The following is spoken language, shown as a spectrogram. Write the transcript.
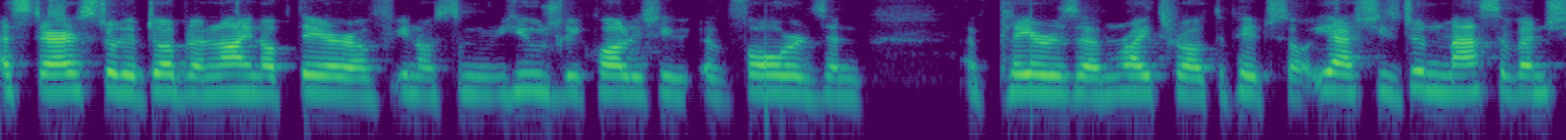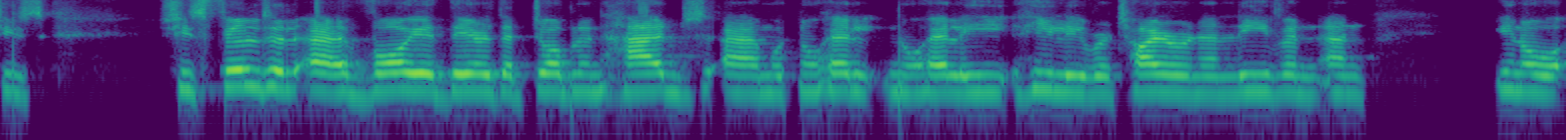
a star-studded Dublin lineup there of, you know, some hugely quality uh, forwards and players um, right throughout the pitch. So yeah, she's done massive, and she's she's filled a, a void there that Dublin had um, with Noëlle Noëlle Healy retiring and leaving, and you know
